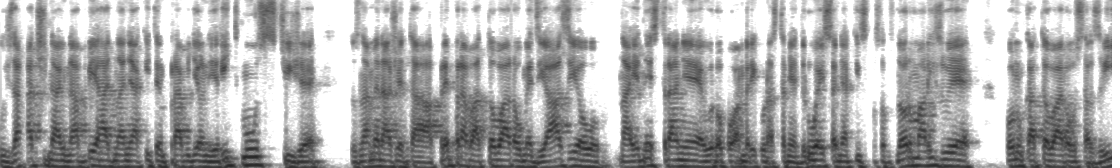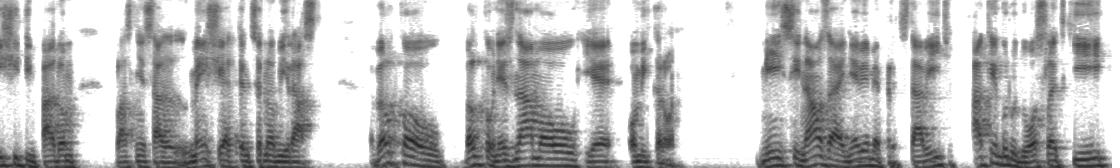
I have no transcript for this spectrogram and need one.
už začínajú nabiehať na nejaký ten pravidelný rytmus, čiže to znamená, že tá preprava tovarov medzi Áziou na jednej strane, Európou a Ameriku na strane druhej sa nejakým spôsobom znormalizuje, ponuka tovarov sa zvýši, tým pádom vlastne sa zmenší aj ten cenový rast. Veľkou, veľkou neznámou je Omikron. My si naozaj nevieme predstaviť, aké budú dôsledky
